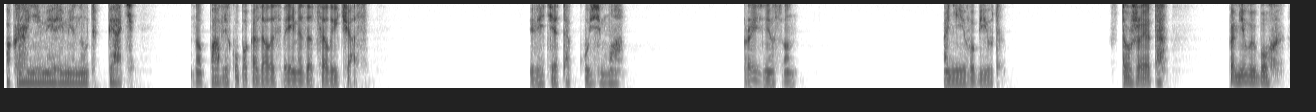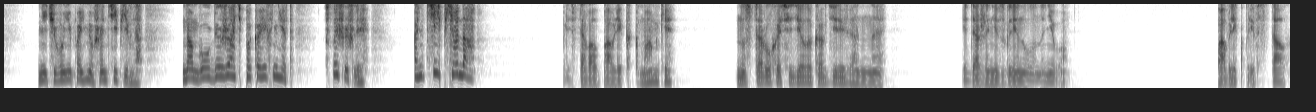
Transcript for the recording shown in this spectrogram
по крайней мере минут пять, но Павлику показалось время за целый час. «Ведь это Кузьма», — произнес он. Они его бьют. Что же это? Помилуй Бог, ничего не поймешь, Антипьевна. Нам бы убежать, пока их нет. Слышишь ли? Антипьевна!» Приставал Павлик к мамке, но старуха сидела как деревянная и даже не взглянула на него. Павлик привстал.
